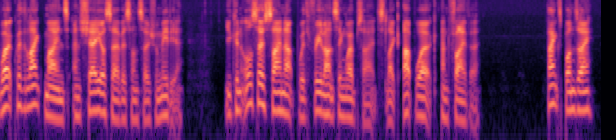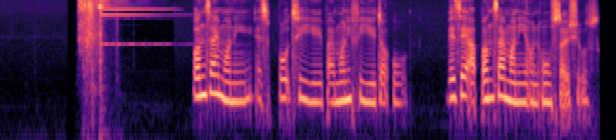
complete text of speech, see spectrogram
Work with like minds and share your service on social media. You can also sign up with freelancing websites like Upwork and Fiverr. Thanks, Bonsai. Bonsai Money is brought to you by moneyforyou.org. Visit at Bonsai Money on all socials.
